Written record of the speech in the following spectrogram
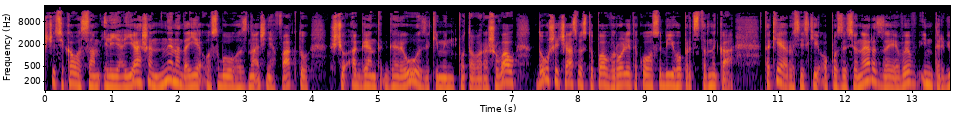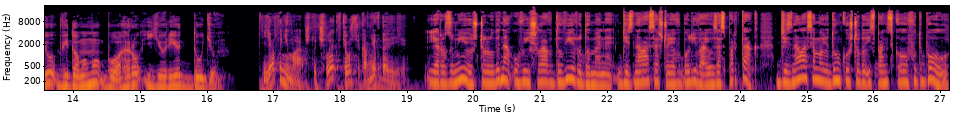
Що цікаво, сам Ілля Яшин не надає особливого значення факту, що агент ГРУ, з яким він потоваришував, довший час виступав в ролі такого собі його представника. Таке російський опозиціонер заявив в інтерв'ю відомому блогеру Юрію Дудю. Я розумію, що чоловік втерся ко мені в доверие. Я розумію, що людина увійшла в довіру до мене, дізналася, що я вболіваю за Спартак, дізналася мою думку щодо іспанського футболу.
